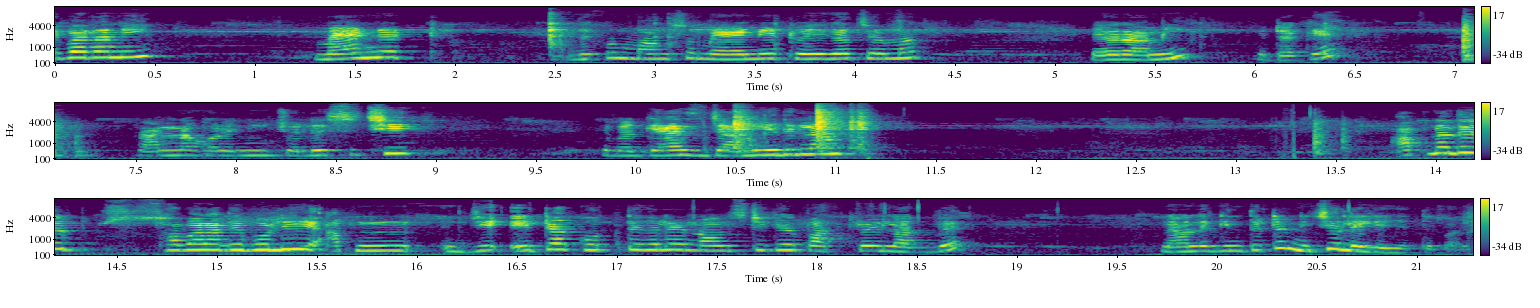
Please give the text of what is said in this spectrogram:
এবার আমি ম্যারিনেট, দেখুন মাংস ম্যারিনেট হয়ে গেছে আমার। এবার আমি এটাকে রান্নাঘরে নিয়ে চলে এসেছি। এবার গ্যাস জ্বালিয়ে দিলাম আপনাদের সবার আগে বলি, আপনি যে এটা করতে গেলে ননস্টিকের পাত্রই লাগবে, নাহলে কিন্তু এটা নিচে লেগে যেতে পারে।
